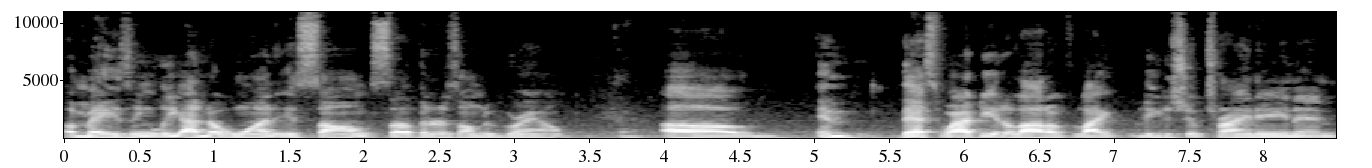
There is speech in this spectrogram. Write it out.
amazingly i know one is song southerners on new ground Okay. um, and that's why i did a lot of like leadership training and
